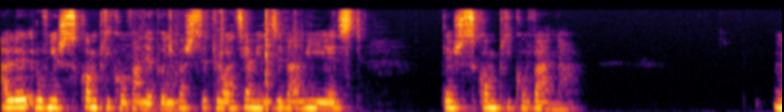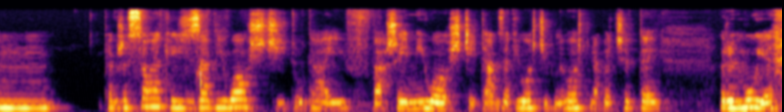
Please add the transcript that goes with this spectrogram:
ale również skomplikowane, ponieważ sytuacja między Wami jest też skomplikowana. Mm, także są jakieś zawiłości tutaj w Waszej miłości, tak? Zawiłości w miłości, nawet się tutaj rymuje.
